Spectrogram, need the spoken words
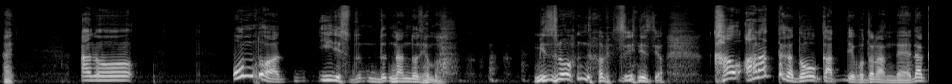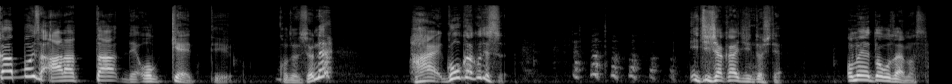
はい。あのー、温度はいいです。何度でも。水の温度は別にいいですよ。顔洗ったかどうかっていうことなんで。だからカーボーイさん洗ったで OK っていうことですよね。はい。合格です。一社会人として。おめでとうございます。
